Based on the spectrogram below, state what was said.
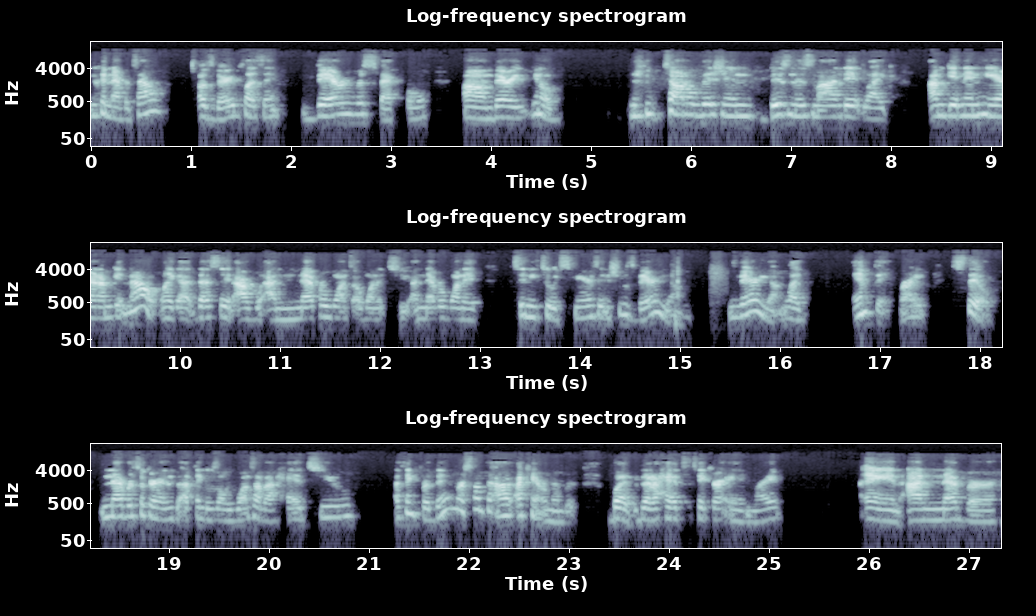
you can never tell. I was very pleasant, very respectful, um, very, you know, tunnel vision, business minded. Like I'm getting in here and I'm getting out. Like I, that's it. I, I never once I wanted to. I never wanted Sydney to experience it. And she was very young, very young, like infant, right? Still, never took her in. I think it was only one time I had to, I think for them or something. I, I can't remember, but that I had to take her in, right? And I never,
